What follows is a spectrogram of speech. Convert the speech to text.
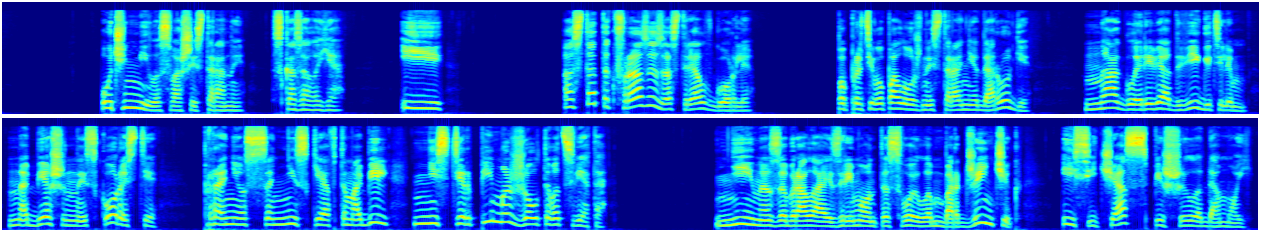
«Очень мило с вашей стороны», — сказала я. «И...» Остаток фразы застрял в горле. По противоположной стороне дороги, нагло ревя двигателем на бешеной скорости, пронесся низкий автомобиль нестерпимо желтого цвета. Нина забрала из ремонта свой ламборджинчик и сейчас спешила домой.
